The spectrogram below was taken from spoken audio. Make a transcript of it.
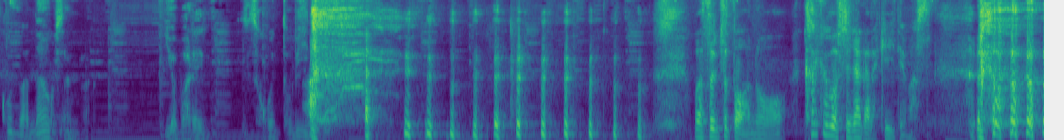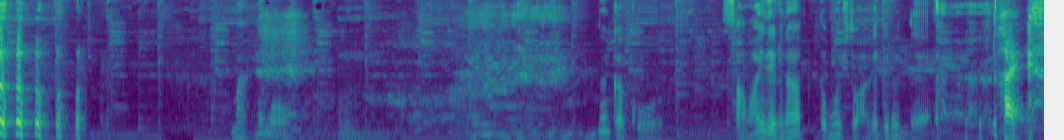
今度は直樹さんが呼ばれ、そこに飛び入って、まあそれちょっとあの覚悟しながら聞いてます。まあでも、うん、なんかこう、騒いでるなと思う人を挙げてるんで、はい。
